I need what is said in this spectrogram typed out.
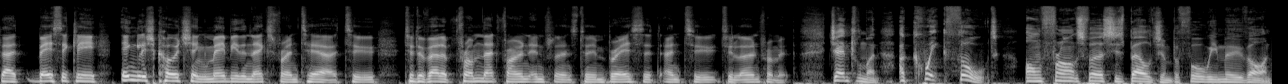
That basically English coaching may be the next frontier to to develop from that foreign influence, to embrace it and to to learn from it. Gentlemen, a quick thought on France versus Belgium before we move on.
